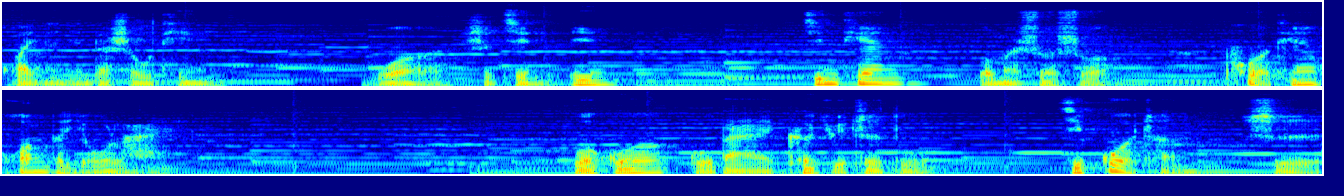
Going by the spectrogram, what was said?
欢迎您的收听，我是景斌。今天我们说说破天荒的由来。我国古代科举制度。及过程是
